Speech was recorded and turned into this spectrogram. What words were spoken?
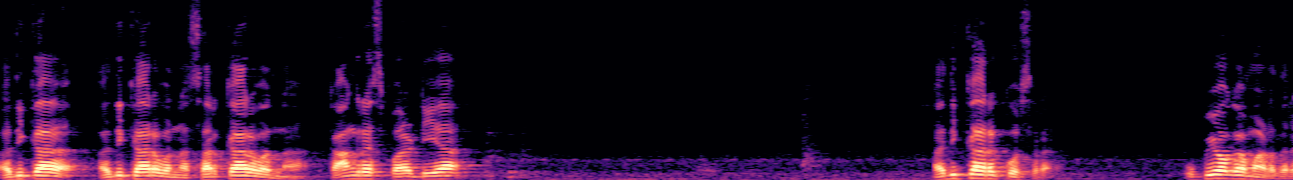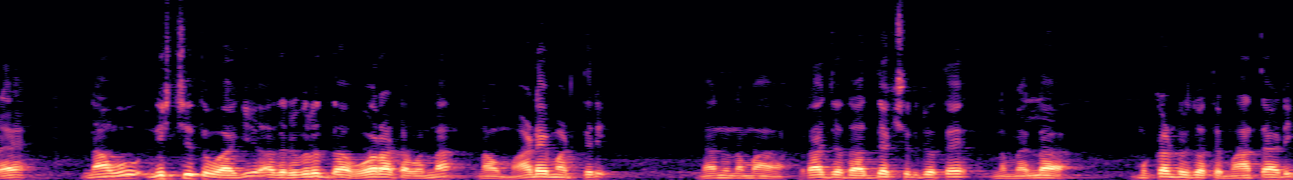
ಅಧಿಕ, ಅಧಿಕಾರವನ್ನು, ಸರ್ಕಾರವನ್ನು ಕಾಂಗ್ರೆಸ್ ಪಾರ್ಟಿಯ ಅಧಿಕಾರಕ್ಕೋಸ್ಕರ ಉಪಯೋಗ ಮಾಡಿದ್ರೆ ನಾವು ನಿಶ್ಚಿತವಾಗಿ ಅದರ ವಿರುದ್ಧ ಹೋರಾಟವನ್ನು ನಾವು ಮಾಡೇ ಮಾಡ್ತೀರಿ. ನಾನು ನಮ್ಮ ರಾಜ್ಯದ ಅಧ್ಯಕ್ಷರ ಜೊತೆ, ನಮ್ಮೆಲ್ಲ ಮುಖಂಡರ ಜೊತೆ ಮಾತಾಡಿ,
